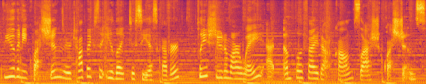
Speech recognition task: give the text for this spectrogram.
If you have any questions or topics that you'd like to see us cover, please shoot them our way at emplify.com slash questions.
